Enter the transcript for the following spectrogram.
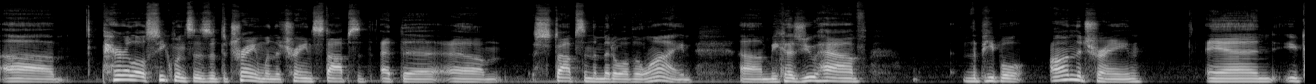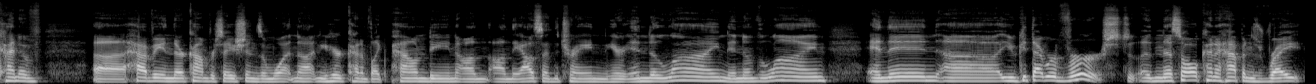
uh, parallel sequences at the train when the train stops at the um, stops in the middle of the line um, because you have the people on the train and you kind of uh, having their conversations and whatnot, and you hear kind of like pounding on on the outside of the train, and you hear end of the line, end of the line, and then uh, you get that reversed, and this all kind of happens right.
